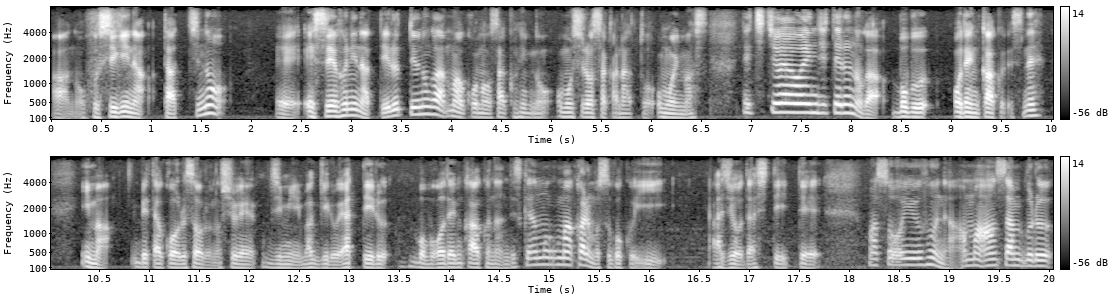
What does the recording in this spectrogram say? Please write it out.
あの、不思議なタッチの、えー、SF になっているっていうのが、まあ、この作品の面白さかなと思います。で、父親を演じてるのがボブ・オデンカークですね。今、ベタコールソウルの主演、ジミー・マッギルをやっているボブ・オデンカークなんですけども、まあ、彼もすごくいい味を出していて、まあ、そういうふうな、まあアンサンブル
